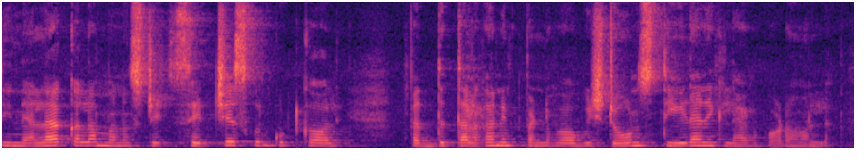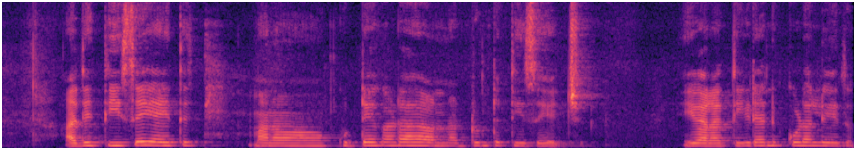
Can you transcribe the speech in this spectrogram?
దీన్ని ఎలా కల్లా మనం సెట్ చేసుకుని కుట్టుకోవాలి. పెద్ద తలగా నిప్పండి బాబు. స్టోన్స్ తీయడానికి లేకపోవడం వల్ల. అది తీసే అయితే మనం కుట్టే కాడ అన్నట్టుంటే తీసేయచ్చు. ఇవాళ తీయడానికి కూడా లేదు.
